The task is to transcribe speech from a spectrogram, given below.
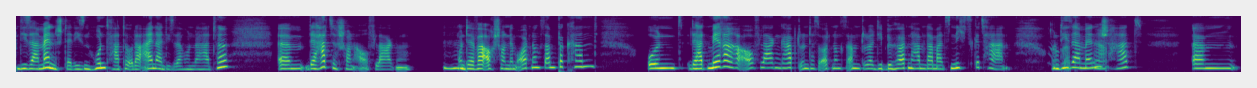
dieser Mensch, der diesen Hund hatte oder einer dieser Hunde hatte, ähm, der hatte schon Auflagen. Mhm. Und der war auch schon dem Ordnungsamt bekannt. Und der hat mehrere Auflagen gehabt und das Ordnungsamt oder die Behörden haben damals nichts getan. Und oh dieser Gott, Mensch ja. hat ähm,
